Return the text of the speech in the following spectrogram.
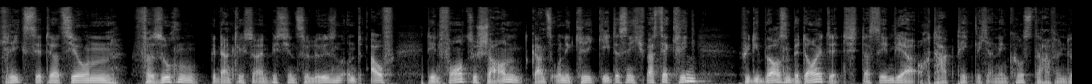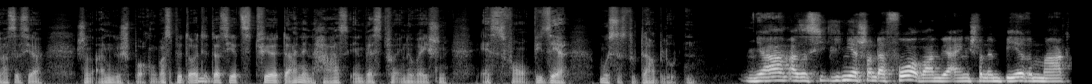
Kriegssituation versuchen, gedanklich so ein bisschen zu lösen und auf den Fonds zu schauen. Ganz ohne Krieg geht es nicht. Was der Krieg für die Börsen bedeutet, das sehen wir ja auch tagtäglich an den Kurstafeln. Du hast es ja schon angesprochen. Was bedeutet das jetzt für deinen Haas Invest for Innovation S-Fonds? Wie sehr musstest du da bluten? Ja, also es ging ja schon davor, waren wir eigentlich schon im Bärenmarkt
